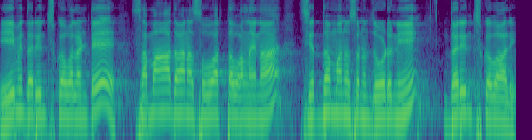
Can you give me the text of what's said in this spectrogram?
ఏమి ధరించుకోవాలంటే సమాధాన సువార్త వలన సిద్ధ మనసును జోడుని ధరించుకోవాలి.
